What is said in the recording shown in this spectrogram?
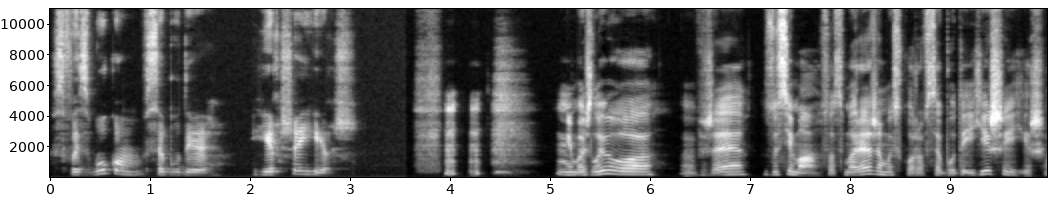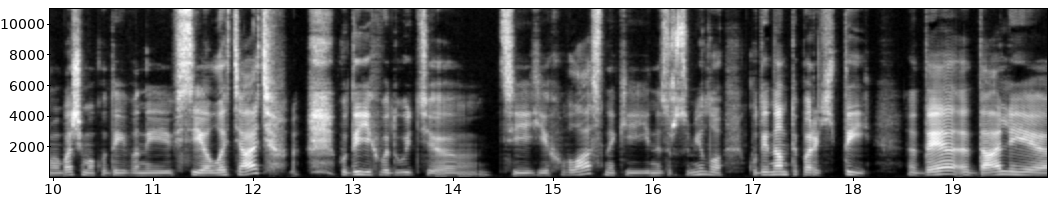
з Фейсбуком все буде гірше і гірше. І, можливо, вже з усіма соцмережами скоро все буде і гірше і гірше. Ми бачимо, куди вони всі летять, куди їх ведуть е, ці їх власники, і незрозуміло, куди нам тепер йти де далі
